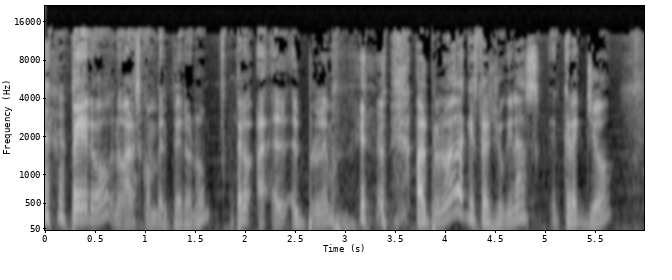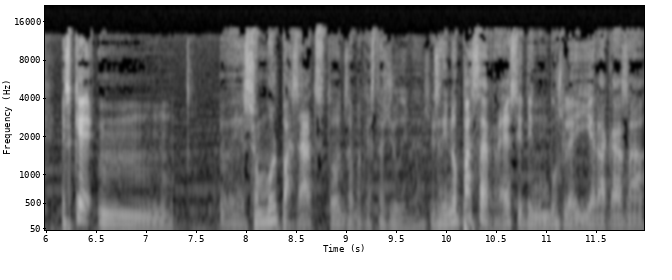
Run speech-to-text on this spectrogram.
Però, no, ara és quan ve el però, no? Però eh, el, el problema el problema d'aquestes joguines, crec jo, és que mm, eh, són molt pesats tots amb aquestes joguines. És a dir, no passa res si tinc un bus Lightyear a casa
